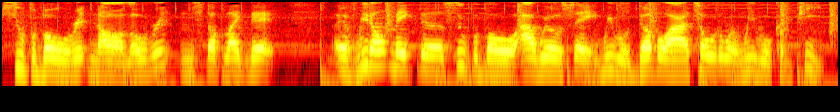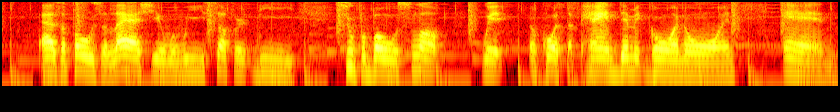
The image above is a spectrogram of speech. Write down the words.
Super Bowl written all over it and stuff like that. If we don't make the Super Bowl, I will say we will double our total and we will compete, as opposed to last year when we suffered the Super Bowl slump with, of course, the pandemic going on and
